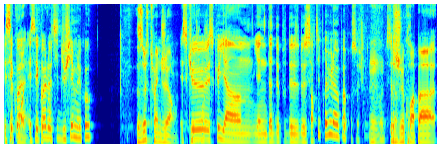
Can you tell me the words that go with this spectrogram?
Et c'est quoi, couronne. et c'est quoi le titre du film, du coup? The Stranger. Est-ce que, est-ce qu'il y y a une date de, de, de sortie prévue là ou pas pour ce film? Mm. Pas. Je crois pas.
